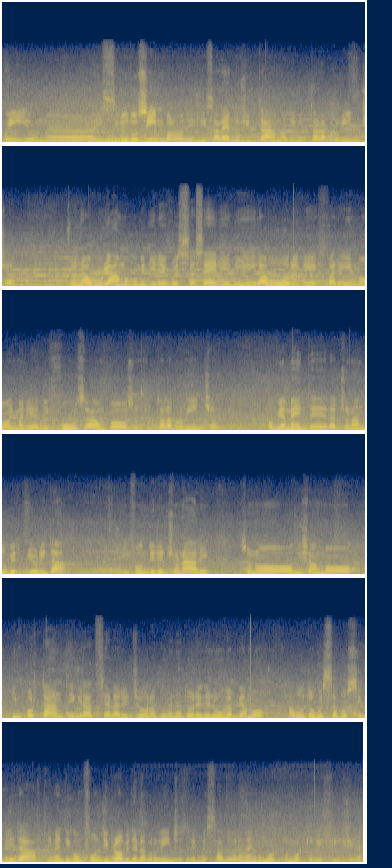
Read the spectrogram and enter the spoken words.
qui, un uh, istituto simbolo di, di, Salerno città ma di tutta la provincia. Inauguriamo dire, questa serie di lavori che faremo in maniera diffusa un po' su tutta la provincia, ovviamente ragionando per priorità. Eh, I fondi regionali sono diciamo, importanti, grazie alla Regione, al Governatore De Luca abbiamo avuto questa possibilità, altrimenti con fondi propri della provincia sarebbe stato veramente molto molto difficile.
